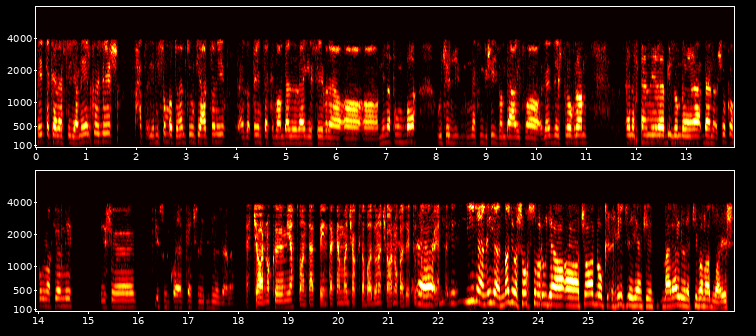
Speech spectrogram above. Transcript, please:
pénteken lesz ugye a mérkőzés, hát ugye mi szombaton nem tudunk játszani, ez a péntek van belőle egész évre a, a, minapunkba, úgyhogy nekünk is így van beállítva az edzésprogram. Ennek ellenére bízom benne, sokan fognak jönni, és kiszurkolják Kecskeméti győzelmet. Ez csarnok miatt van? Tehát pénteken van csak szabadon a csarnok? Azért tudtok e, Igen, igen. Nagyon sokszor ugye a, a csarnok hétvégenként már előre ki van adva, és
